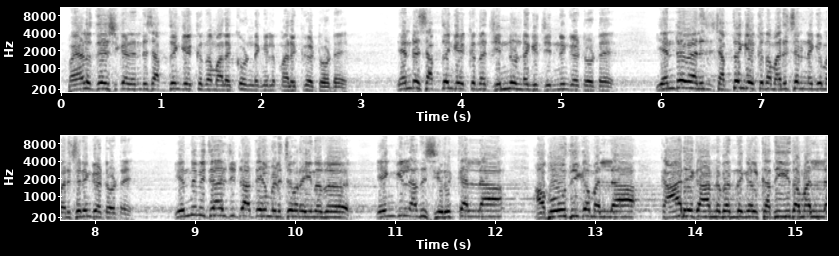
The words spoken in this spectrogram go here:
അപ്പൊ അയാൾ ഉദ്ദേശിക്കാൻ എന്റെ ശബ്ദം കേൾക്കുന്ന മലക്കുണ്ടെങ്കിൽ മലക്ക് കേട്ടോട്ടെ എന്റെ ശബ്ദം കേൾക്കുന്ന ജിന്നുണ്ടെങ്കിൽ ജിന്നും കേട്ടോട്ടെ എന്റെ ശബ്ദം കേൾക്കുന്ന മനുഷ്യനുണ്ടെങ്കിൽ മനുഷ്യനും കേട്ടോട്ടെ എന്ന് വിചാരിച്ചിട്ട് അദ്ദേഹം വിളിച്ചു പറയുന്നത് എങ്കിൽ അത് ശിർക്കല്ല അബോധികമല്ല കാര്യകാരണ ബന്ധങ്ങൾക്ക് അതീതമല്ല.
